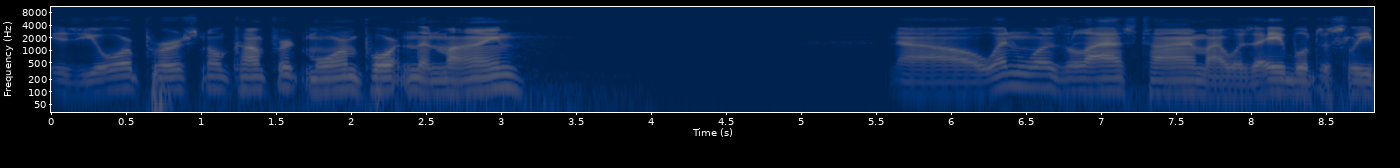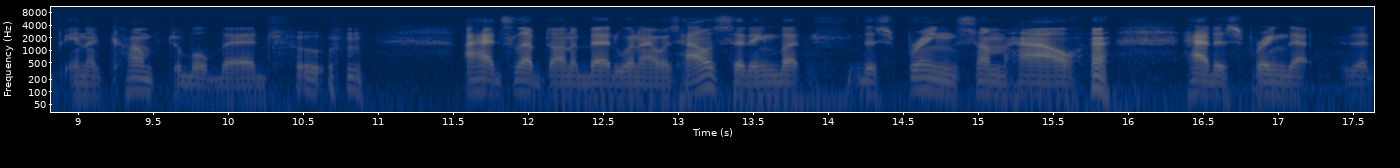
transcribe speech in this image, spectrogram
Is your personal comfort more important than mine? Now, when was the last time I was able to sleep in a comfortable bed? I had slept on a bed when I was house sitting, but the spring somehow had a spring that that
